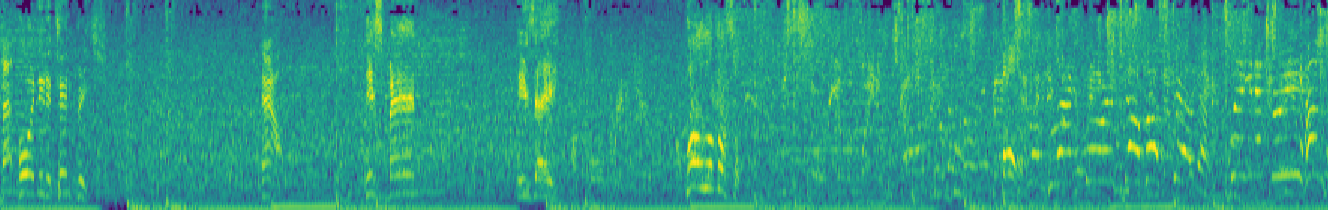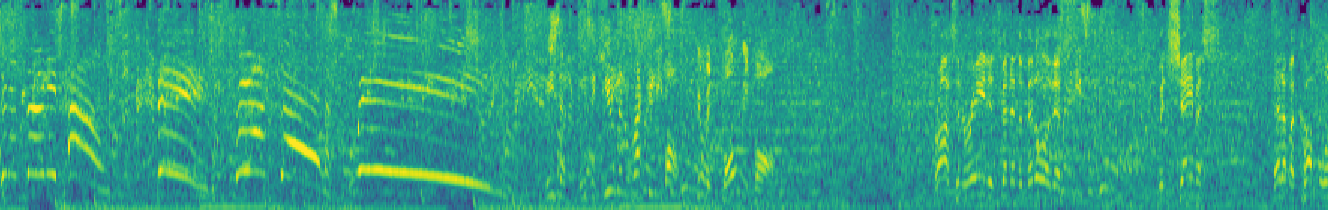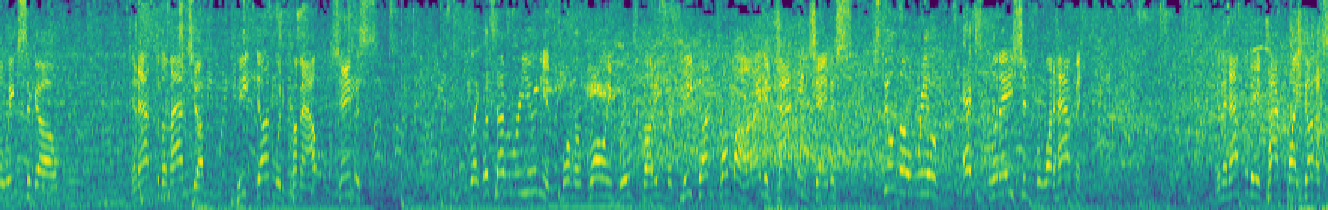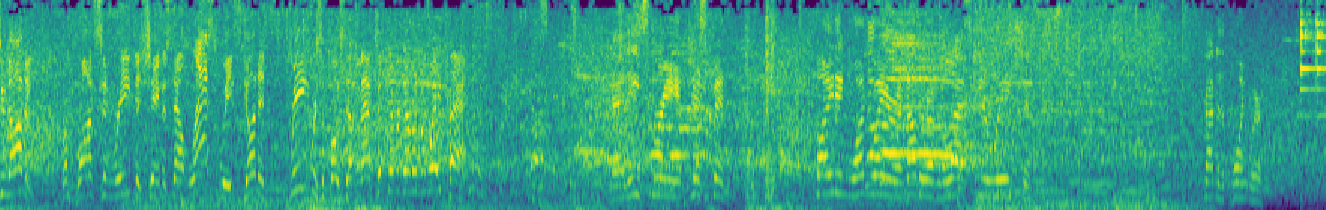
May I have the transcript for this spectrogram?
Pat Boy need a 10 piece. Now, this man is a ball of muscle. Ball. Blackmore, South Australia, weighing at 330 pounds, Big Bronson Reed! He's a he's a human wrecking ball. Human bowling ball. Bronson Reed has been in the middle of this with Sheamus. Met him a couple of weeks ago. And after the matchup, Pete Dunne would come out. Sheamus was like, let's have a reunion. Former Brawling Brutes buddy, but Pete Dunne from behind attacking Sheamus. Still no real explanation for what happened. And then after the attack by Dunne, a tsunami from Bronson Reed to Sheamus. Now, last week, Dunne and Reed were supposed to have a matchup, never got underway, Pat. And these three have just been fighting one way or another over the last few weeks. And gotten to the point where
